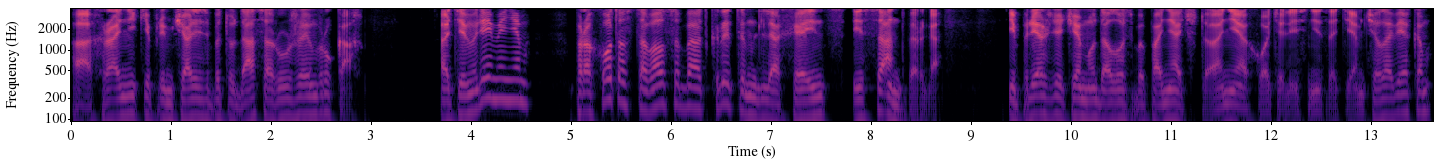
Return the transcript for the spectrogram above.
а охранники примчались бы туда с оружием в руках. А тем временем проход оставался бы открытым для Хейнс и Сандберга. И прежде чем удалось бы понять, что они охотились не за тем человеком,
